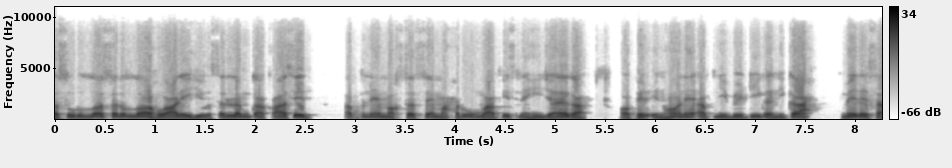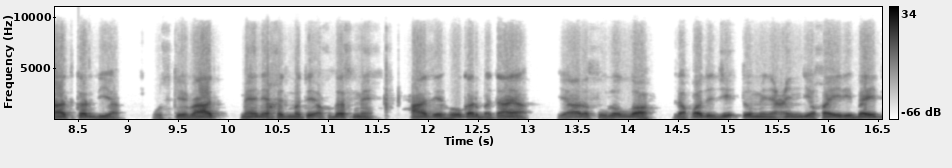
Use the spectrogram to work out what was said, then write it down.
رسول اللہ صلی اللہ علیہ وسلم کا قاصد اپنے مقصد سے محروم واپس نہیں جائے گا اور پھر انہوں نے اپنی بیٹی کا نکاح میرے ساتھ کر دیا۔ اس کے بعد میں نے خدمت اقدس میں حاضر ہو کر بتایا، یا رسول اللہ لقد جئت من عند خیر بیت،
